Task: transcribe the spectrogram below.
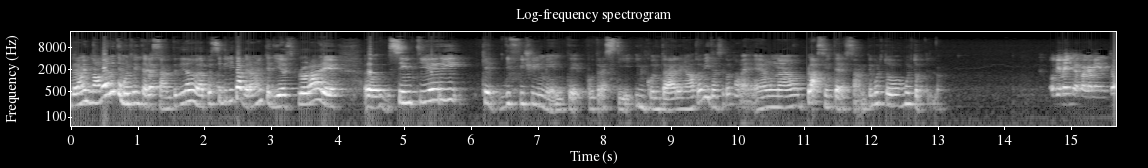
Veramente, no, veramente molto interessante, ti danno la possibilità veramente di esplorare eh, sentieri che difficilmente potresti incontrare nella tua vita, secondo me è un, un plus interessante, molto, molto bello. Ovviamente a pagamento,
